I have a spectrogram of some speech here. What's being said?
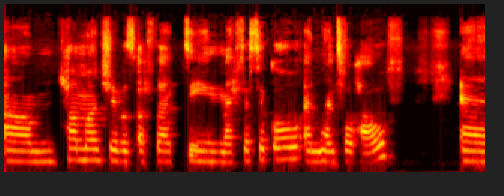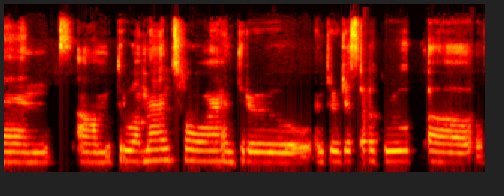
um, how much it was affecting my physical and mental health. And um, through a mentor and through and through just a group of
